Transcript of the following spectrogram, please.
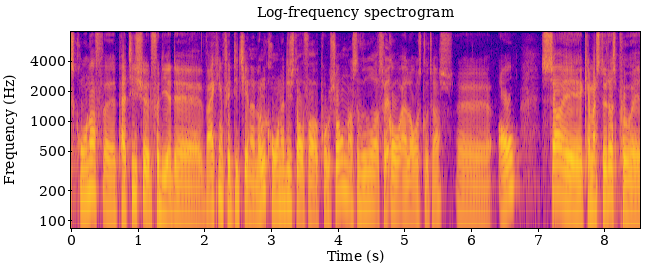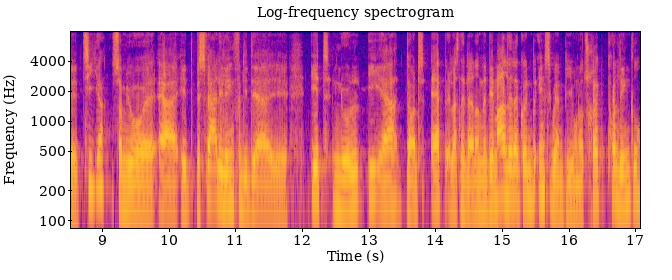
45-50 kroner øh, per t-shirt, fordi at øh, Viking Fit, de tjener 0 kroner, de står for produktionen og så videre, og så går al overskud til os. Øh, og så øh, kan man støtte os på øh, Tier, som jo øh, er et besværligt link, fordi det er øh, 10er.app eller sådan et eller andet, men det er meget let at gå ind på Instagram-bioen og trykke på linket,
